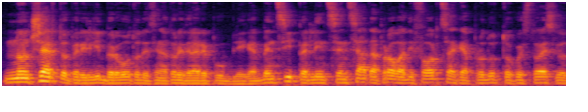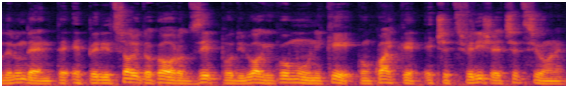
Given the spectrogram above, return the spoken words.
non certo per il libero voto dei senatori della Repubblica, bensì per l'insensata prova di forza che ha prodotto questo esito deludente e per il solito coro zeppo di luoghi comuni che, con qualche eccez- felice eccezione,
